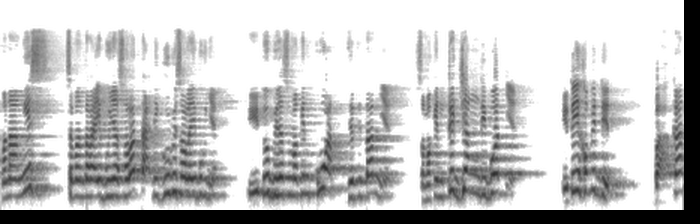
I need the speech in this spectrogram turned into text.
menangis sementara ibunya sholat tak digubris oleh ibunya. Itu bisa semakin kuat jeritannya semakin kejang dibuatnya. Itu ikhwatiddin. Bahkan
